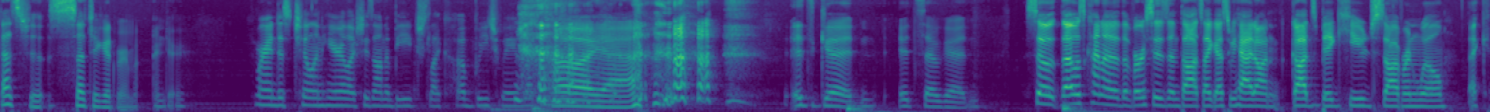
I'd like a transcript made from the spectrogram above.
that's just such a good reminder. Miranda's chilling here like she's on a beach, like a beach wave. Like oh yeah. it's good. It's so good. So that was kind of the verses and thoughts I guess we had on God's big, huge sovereign will. That c-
